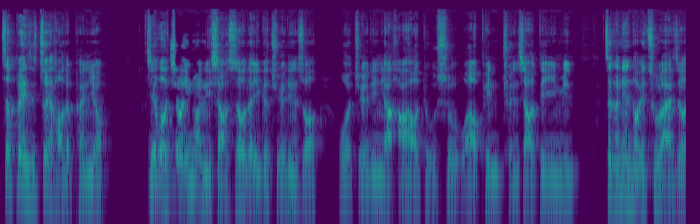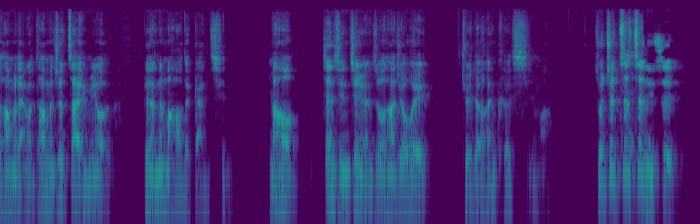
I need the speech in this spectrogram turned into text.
这辈子最好的朋友，结果就因为你小时候的一个决定说，说我决定要好好读书，我要拼全校第一名。这个念头一出来之后，他们两个他们就再也没有变得那么好的感情。然后渐行渐远之后，他就会觉得很可惜嘛。所以，就这这里是，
